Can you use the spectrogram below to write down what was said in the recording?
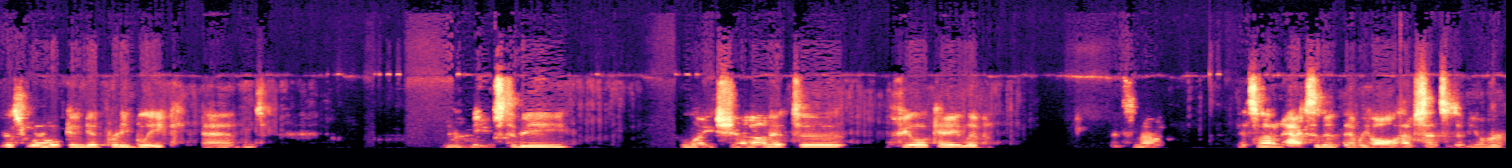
this world can get pretty bleak, and there needs to be light shed on it to feel okay living. It's not it's not an accident that we all have senses of humor.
